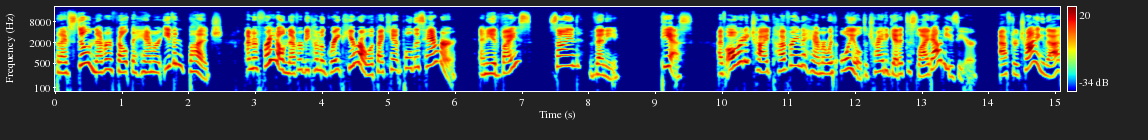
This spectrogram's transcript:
but I've still never felt the hammer even budge. I'm afraid I'll never become a great hero if I can't pull this hammer. Any advice? Signed, Venny. P.S. I've already tried covering the hammer with oil to try to get it to slide out easier. After trying that,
